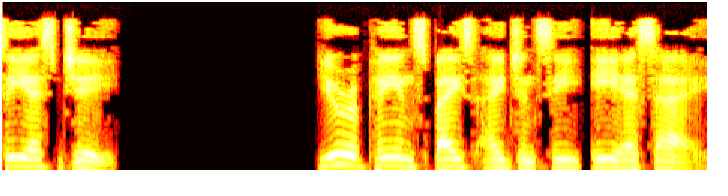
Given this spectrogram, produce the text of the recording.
CSG European Space Agency ESA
